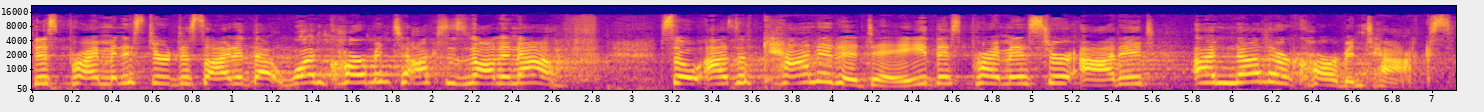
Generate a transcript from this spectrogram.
This Prime Minister decided that one carbon tax is not enough. So, as of Canada Day, this Prime Minister added another carbon tax.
